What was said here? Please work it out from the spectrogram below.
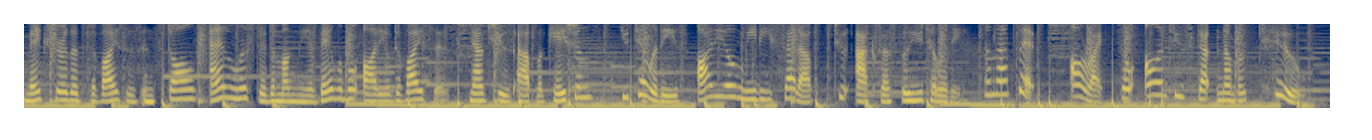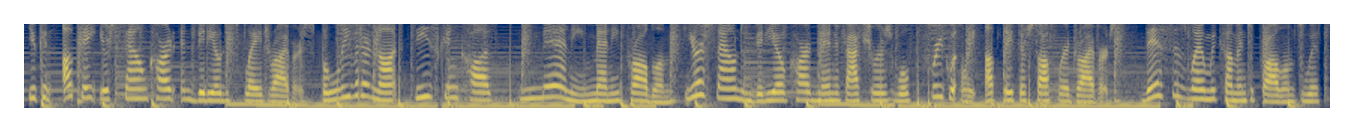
Make sure that the device is installed and listed among the available audio devices. Now choose Applications, Utilities, Audio MIDI Setup to access the utility. And that's it. Alright, so on to step number two. You can update your sound card and video display drivers. Believe it or not, these can cause many, many problems. Your sound and video card manufacturers will frequently update their software drivers. This is when we come into problems with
